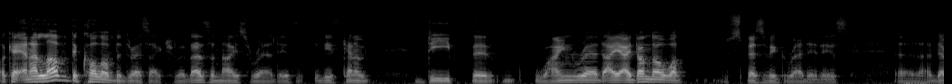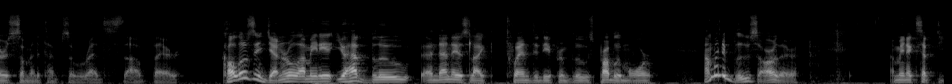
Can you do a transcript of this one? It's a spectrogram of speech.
Okay, and I love the color of the dress actually. That's a nice red. It's it is kind of deep uh, wine red. I I don't know what specific red it is. Uh, there is so many types of reds out there. Colors in general, I mean, it, you have blue, and then there's like 20 different blues, probably more. How many blues are there? I mean, except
